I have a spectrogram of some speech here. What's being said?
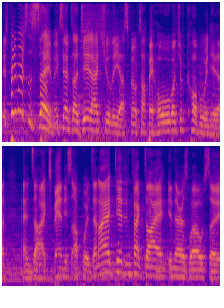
it's pretty much the same, except I did actually uh, smelt up a whole bunch of cobble in here and uh, expand this upwards. And I did, in fact, die in there as well. So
